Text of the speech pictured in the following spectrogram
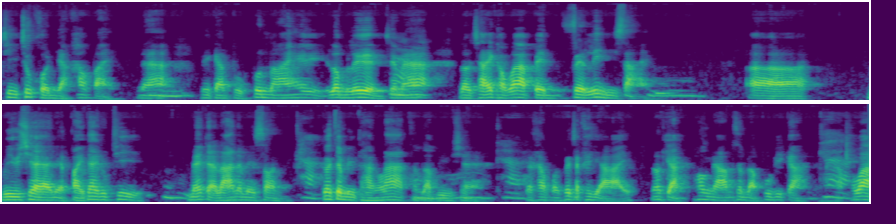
ที่ทุกคนอยากเข้าไปนะฮะอืมมีการปลูกต้นไม้ให้ร่มรื่นใช่ไหมฮะเราใช้คำว่าเป็น friendly design อืมวิวแชร์เนี่ยไปได้ทุกที่อืม แม้แต่ร้านอเมซอนค่ะก็จะมีทางลาดสำหรับวิวแชร์ค่ะนะครับมันก็จะขยายนอกจากห้องน้ำสำหรับผู้พิการนะคค่ะรับเพราะว่า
